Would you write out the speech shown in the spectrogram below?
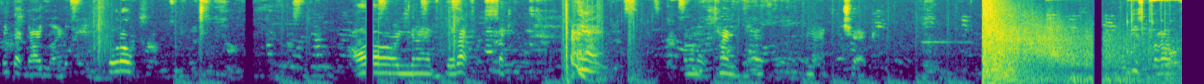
think that guy left. Photo. Oh, I'm gonna have to play that for a second. I don't know what time it's. I'm gonna have to check. Just crouch.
